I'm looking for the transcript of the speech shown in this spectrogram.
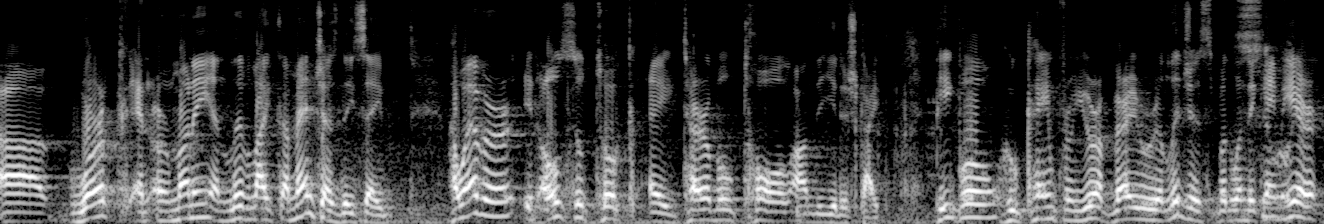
uh, work and earn money and live like a mensch, as they say. However, it also took a terrible toll on the Yiddishkeit. People who came from Europe very religious, but when they came here,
